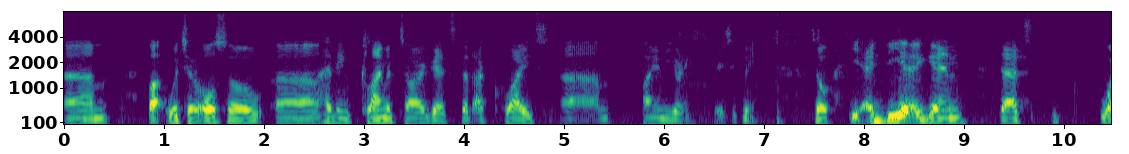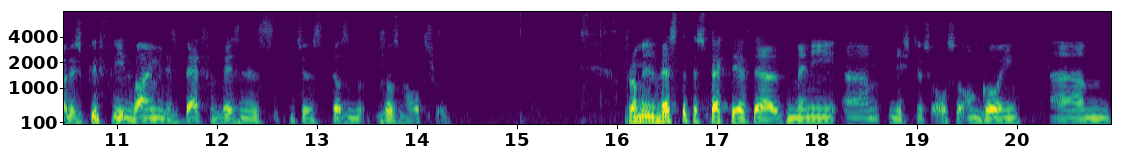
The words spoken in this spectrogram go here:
um, but which are also uh, having climate targets that are quite um, pioneering, basically. So the idea again that what is good for the environment is bad for business just doesn't doesn't hold true. From an investor perspective, there are many um, initiatives also ongoing. Um,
